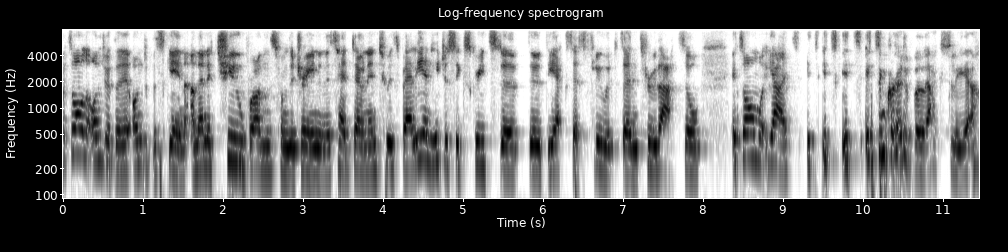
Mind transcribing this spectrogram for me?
It's all under the under the skin, and then a tube runs from the drain in his head down into his belly, and he just excretes the, the, the excess fluid then through that. So it's almost yeah, it's it's it's it's it's incredible actually. Yeah.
